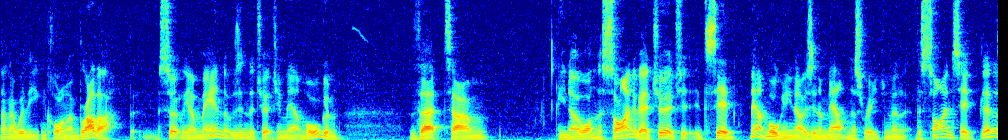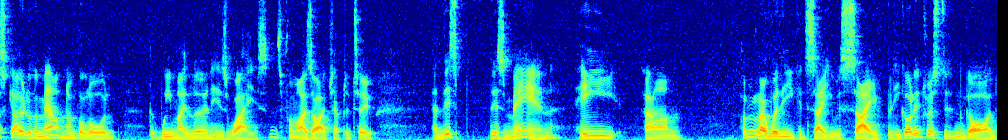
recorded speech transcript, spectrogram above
don't know whether you can call him a brother, but certainly a man that was in the church in Mount Morgan that um, you know, on the sign of our church, it, said, Mount Morgan, you know, is in a mountainous region, and the sign said, Let us go to the mountain of the Lord that we may learn his ways. It's from Isaiah chapter 2. And this, this man, he, um, I don't know whether you could say he was saved, but he got interested in God,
